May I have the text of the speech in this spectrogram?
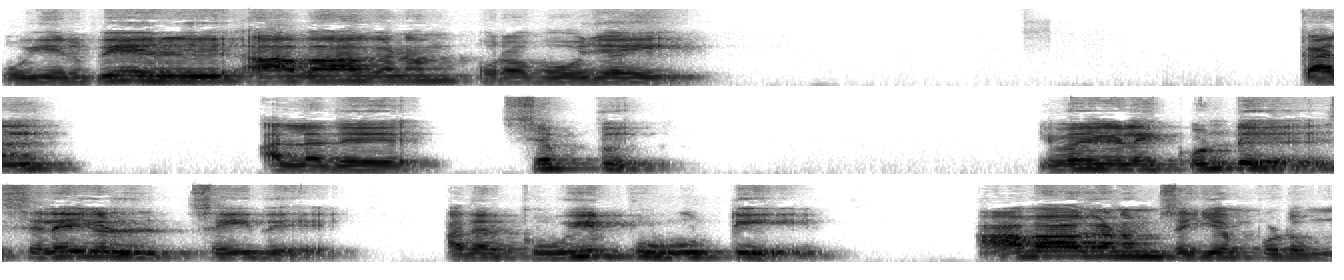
உயிர் பேரு ஆவாகனம் புறபூஜை கல் அல்லது செப்பு இவைகளை கொண்டு சிலைகள் செய்து அதற்கு உயிர்ப்பு ஊட்டி ஆவாகனம் செய்யப்படும்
